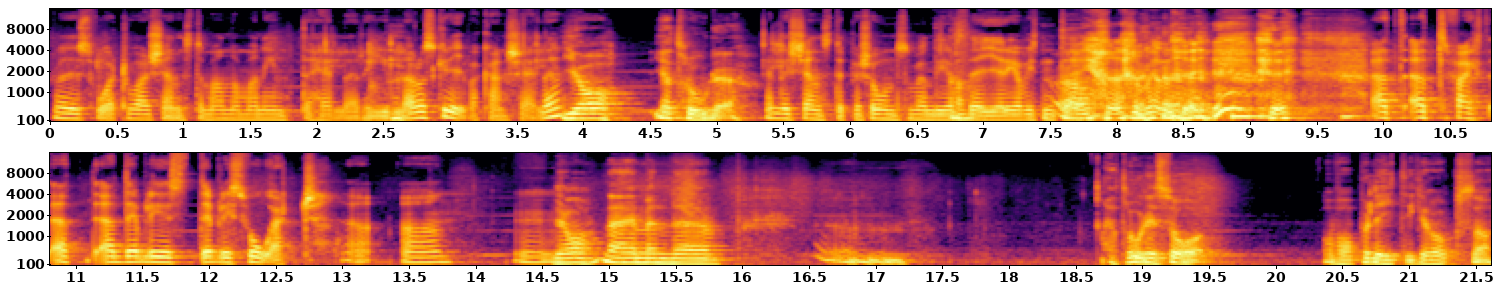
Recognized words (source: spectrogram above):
Och det är svårt att vara tjänsteman om man inte heller gillar att skriva kanske, eller? Ja, jag tror det. Eller tjänsteperson som en del säger, jag vet inte. Men, att, att, fakt, att, att det, blir, det blir svårt. Ja, ja. Ja, nej men... mm, jag tror det är så att vara politiker också.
